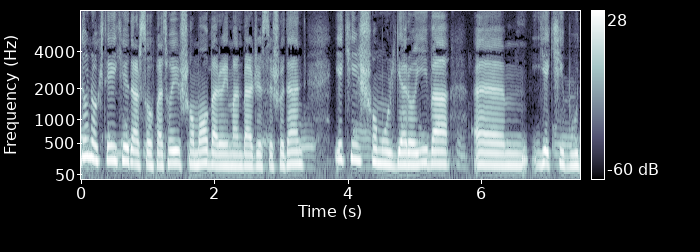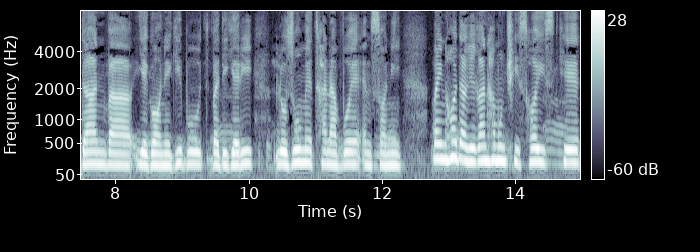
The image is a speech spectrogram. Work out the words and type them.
دو نکته ای که در صحبت های شما برای من برجسته شدند یکی شمولگرایی و یکی بودن و یگانگی بود و دیگری لزوم تنوع انسانی و اینها دقیقا همون چیزهایی است که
